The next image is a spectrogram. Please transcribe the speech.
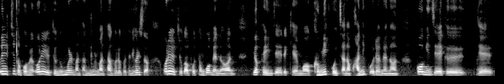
일주도 보면 을의 일주 눈물 많다, 눈물 많다 그러거든요. 그래서 을의 일주가 보통 보면은 옆에 이제 이렇게 뭐 금 있고 있잖아, 관 있고 이러면은 꼭 이제 그, 이제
